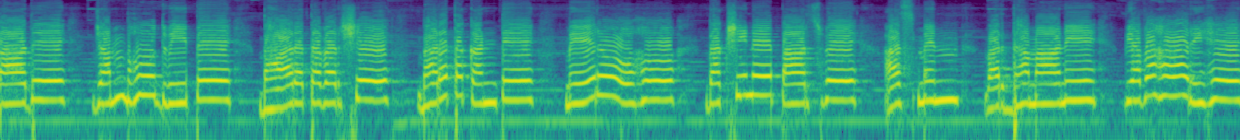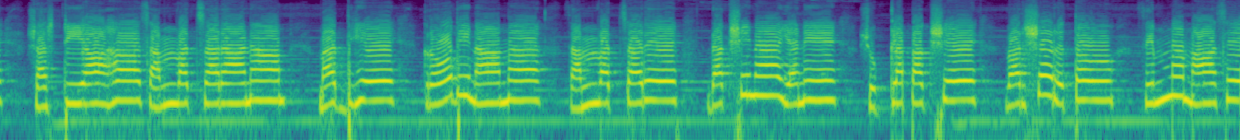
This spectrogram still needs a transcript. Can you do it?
पादे जम्बूद्वीपे भारतवर्षे भरतकण्ठे मेरोः दक्षिणे पार्श्वे अस्मिन् वर्धमाने व्यवहारिहे षष्ट्याः संवत्सराणां मध्ये क्रोधिनाम संवत्सरे दक्षिणायने शुक्लपक्षे वर्षऋतौ सिंहमासे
